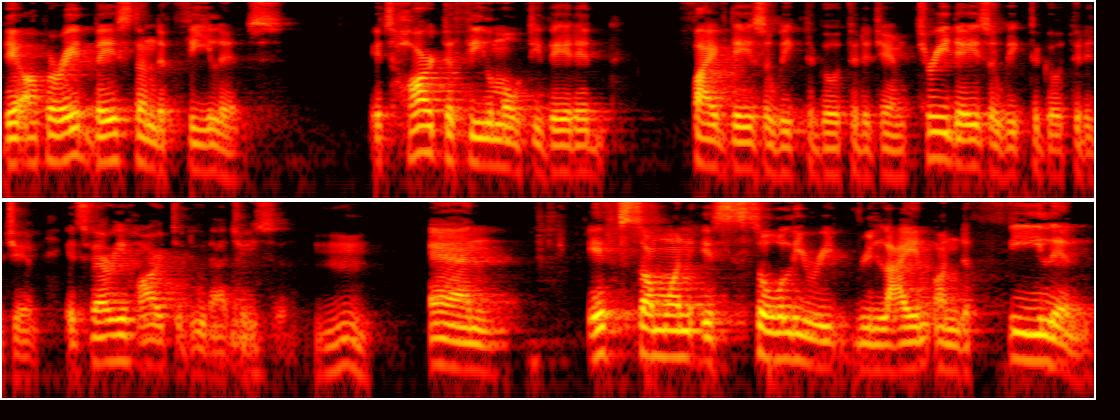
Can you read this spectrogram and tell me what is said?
they operate based on the feelings. It's hard to feel motivated five days a week to go to the gym, three days a week to go to the gym. It's very hard to do that, Jason. Mm. And if someone is solely re- relying on the feeling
